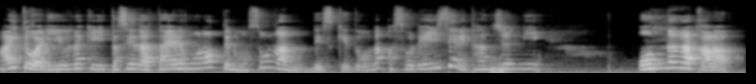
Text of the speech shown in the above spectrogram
愛とは理由なき言ったせいで与えるものっていうのもそうなんですけど、なんかそれ以前に単純に、女だから、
